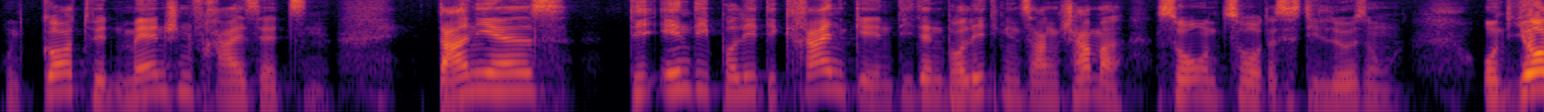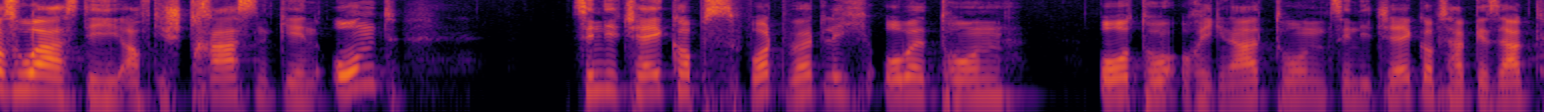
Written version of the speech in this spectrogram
Und Gott wird Menschen freisetzen. Daniels, die in die Politik reingehen, die den Politikern sagen, schau mal, so und so, das ist die Lösung. Und Josuas, die auf die Straßen gehen und Cindy Jacobs, wortwörtlich Oberton, O-Ton, Originalton, Cindy Jacobs hat gesagt,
